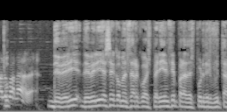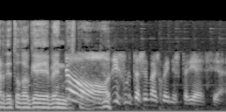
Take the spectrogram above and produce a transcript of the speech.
Vale para nada. Debería, deberíase comenzar coa experiencia para despois disfrutar de todo o que ven. No, despois, ¿no? disfrútase máis coa inexperiencia.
